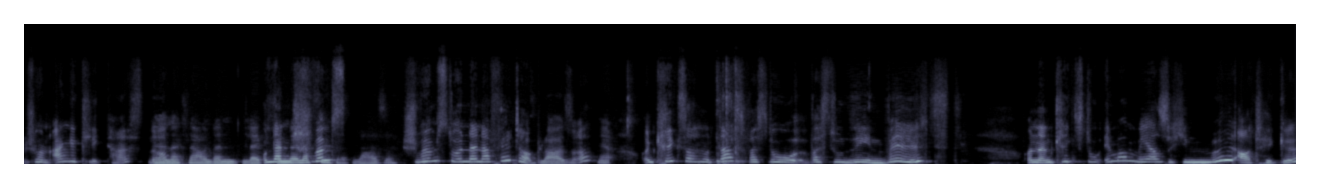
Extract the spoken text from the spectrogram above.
schon angeklickt hast. Ne? Ja, na klar, und dann bleibst Und du in dann deiner schwimmst- Filterblase. schwimmst du in deiner Filterblase Ja. und kriegst auch nur das, was du, was du sehen willst. Und dann kriegst du immer mehr solche Müllartikel,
